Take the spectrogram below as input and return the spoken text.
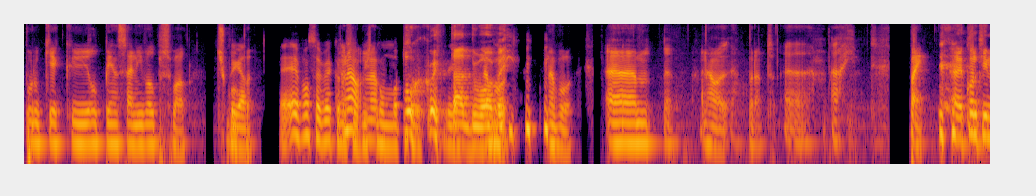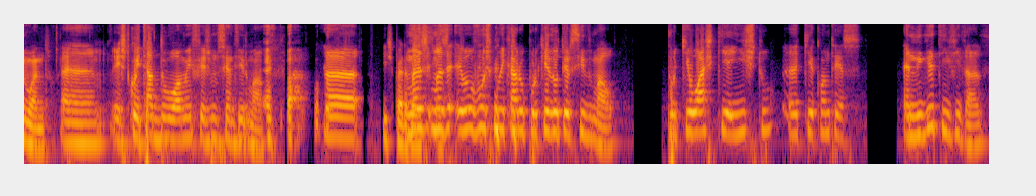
por o que é que ele pensa a nível pessoal. Desculpa. Obrigado. É, é bom saber que eu não, não sou visto não, como uma pessoa. coitado do homem. Na boa. Na boa. Não, pronto. Uh, ai. Bem, uh, continuando. Uh, este coitado do homem fez-me sentir mal. mas, mas eu vou explicar o porquê de eu ter sido mal. Porque eu acho que é isto que acontece. A negatividade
